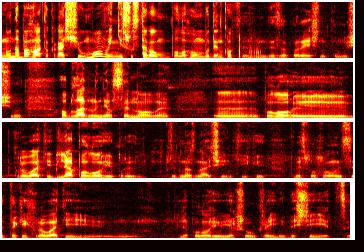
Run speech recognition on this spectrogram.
ну набагато кращі умови ніж у старому пологовому будинку. Це незаперечно, тому що обладнання все нове, е, пологи, е, кроваті для пологів при- предназначені тільки. Приспособлені це таких кроватій для пологів, якщо в Україні де ще є, це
